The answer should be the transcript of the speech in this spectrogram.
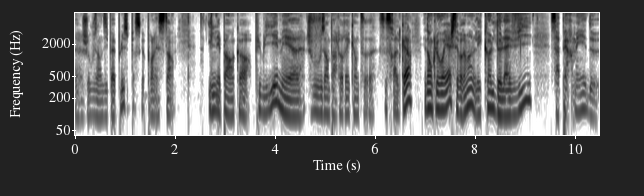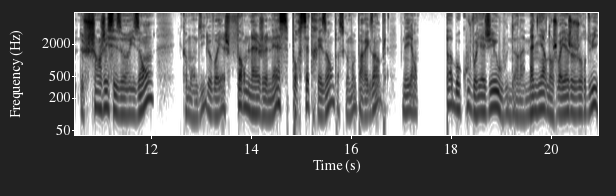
Euh, je ne vous en dis pas plus parce que pour l'instant, il n'est pas encore publié, mais euh, je vous en parlerai quand euh, ce sera le cas. Et donc le voyage, c'est vraiment l'école de la vie. Ça permet de, changer ses horizons. Comme on dit, le voyage forme la jeunesse pour cette raison, parce que moi, par exemple, n'ayant pas beaucoup voyagé ou dans la manière dont je voyage aujourd'hui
